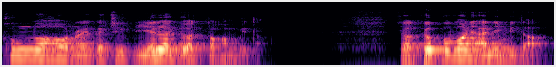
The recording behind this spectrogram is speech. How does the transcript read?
폭로하고 나니까 지금 연락이 왔다고 합니다. 자 그뿐만이 아닙니다.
